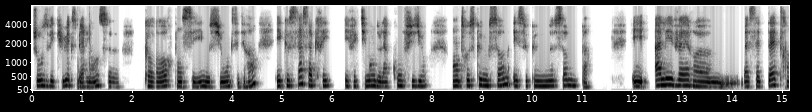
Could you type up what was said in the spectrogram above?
choses vécues, expériences, corps, pensée, émotions, etc. Et que ça, ça crée effectivement de la confusion entre ce que nous sommes et ce que nous ne sommes pas. Et aller vers euh, bah, cet être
